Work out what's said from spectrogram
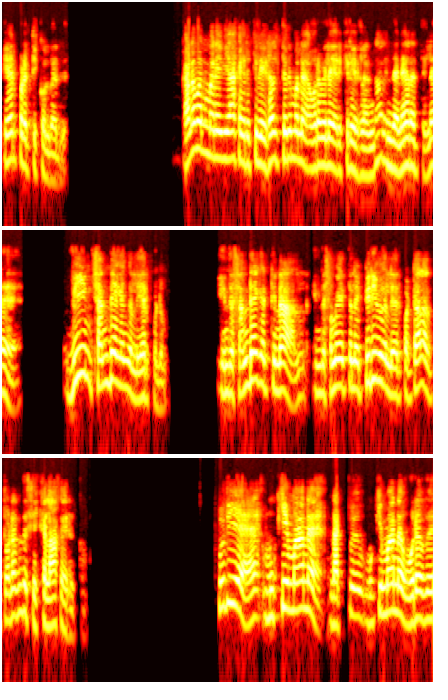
ஏற்படுத்திக் கொள்வது. கணவன் மனைவியாக இருக்கிறீர்கள் திருமண உறவிலே இருக்கிறீர்கள் என்றால் இந்த நேரத்தில் வீண் சந்தேகங்கள் ஏற்படும். இந்த சந்தேகத்தினால் இந்த சமயத்தில் பிரிவுகள் ஏற்பட்டால் அது தொடர்ந்து சிக்கலாக இருக்கும். புதிய முக்கியமான நட்பு முக்கியமான உறவு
